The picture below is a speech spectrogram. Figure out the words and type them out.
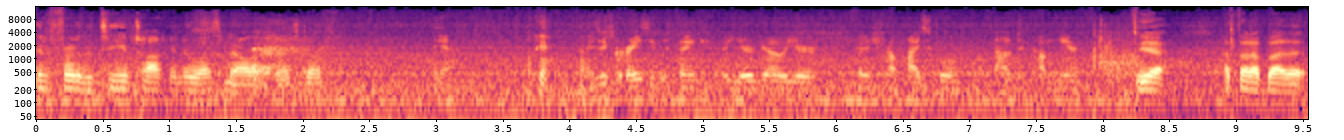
in front of the team, talking to us and all that kind of stuff. Yeah. Okay. Is it crazy to think a year ago you're finishing up high school, about to come here? Yeah, I thought about it.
